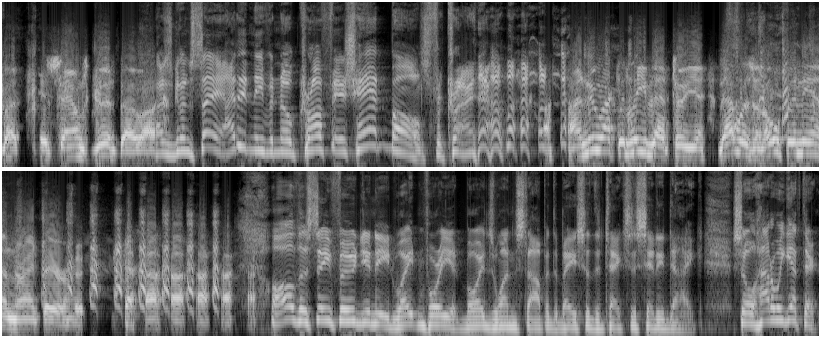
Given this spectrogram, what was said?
but it sounds good though. I was going to say I didn't even know crawfish had balls for crying out loud. I knew I could leave that to you. That was an open end right there. All the seafood you need waiting for you at Boyd's One Stop at the base of the Texas City Dike. So how do we get there?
